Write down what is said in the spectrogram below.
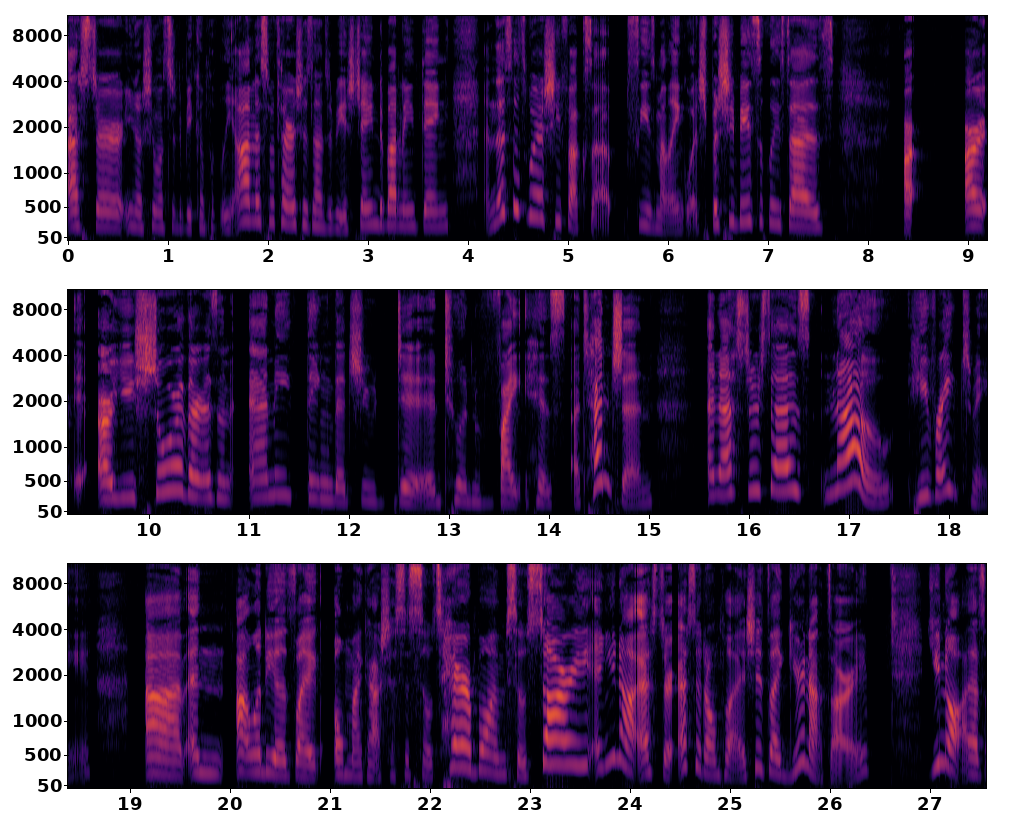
Esther, you know, she wants her to be completely honest with her. She doesn't have to be ashamed about anything. And this is where she fucks up. Excuse my language. But she basically says, Are are are you sure there isn't anything that you did to invite his attention? And Esther says, No, he raped me. Um, and Aunt Lydia is like, "Oh my gosh, this is so terrible. I'm so sorry." And you know, Esther, Esther don't play. She's like, "You're not sorry." You know, that's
